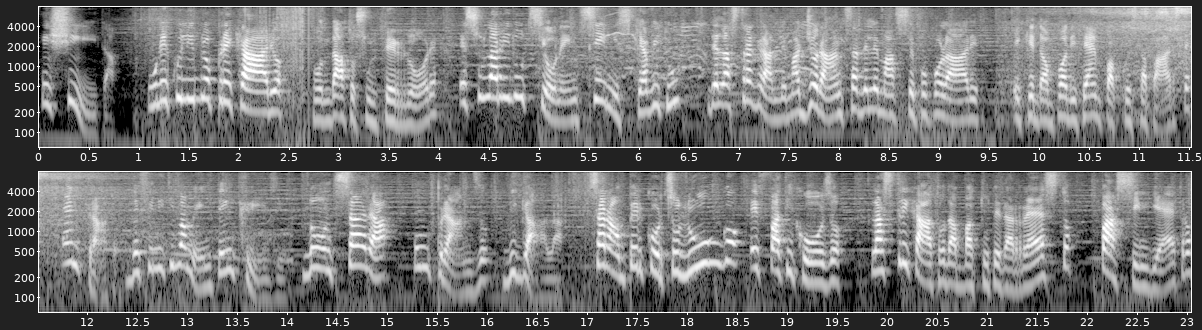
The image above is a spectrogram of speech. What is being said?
e sciita. Un equilibrio precario fondato sul terrore e sulla riduzione in semi-schiavitù della stragrande maggioranza delle masse popolari e che da un po' di tempo a questa parte è entrato definitivamente in crisi. Non sarà un pranzo di gala, sarà un percorso lungo e faticoso, lastricato da battute d'arresto, passi indietro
